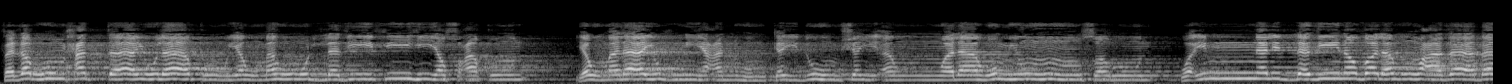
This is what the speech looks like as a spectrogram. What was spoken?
فذرهم حتى يلاقوا يومهم الذي فيه يصعقون. يوم لا يغني عنهم كيدهم شيئا ولا هم ينصرون. وإن للذين ظلموا عذابا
